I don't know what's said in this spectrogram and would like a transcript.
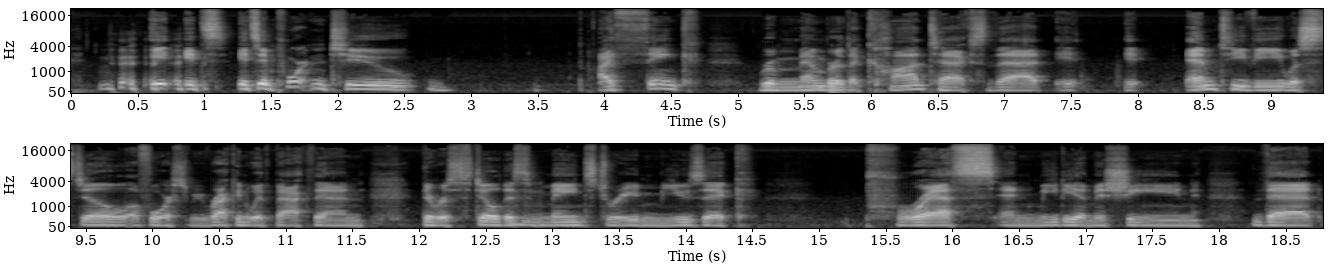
it, it's it's important to, I think, remember the context that it MTV was still a force to be reckoned with back then. There was still this mainstream music press and media machine that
